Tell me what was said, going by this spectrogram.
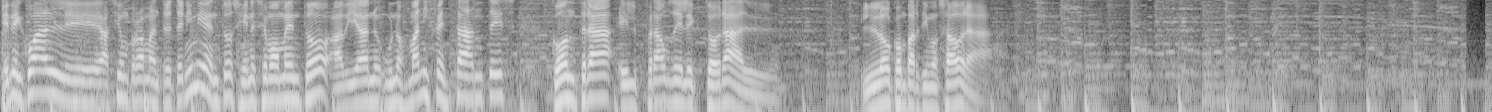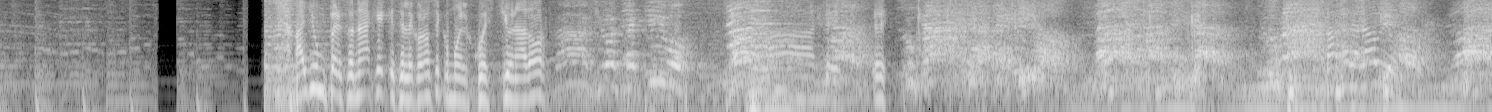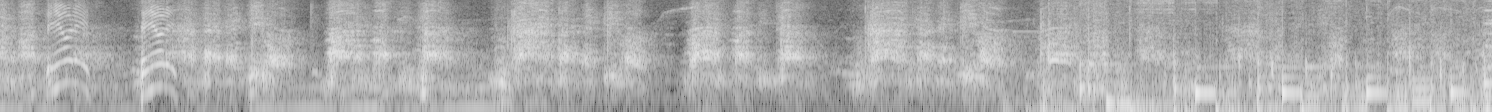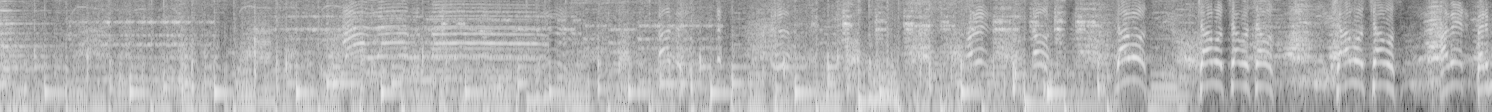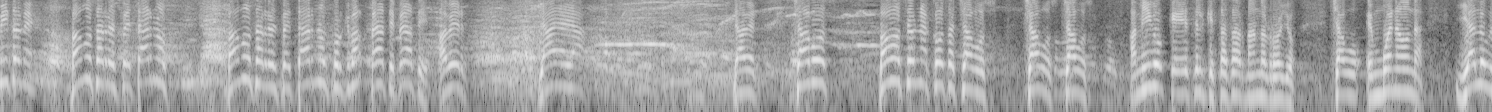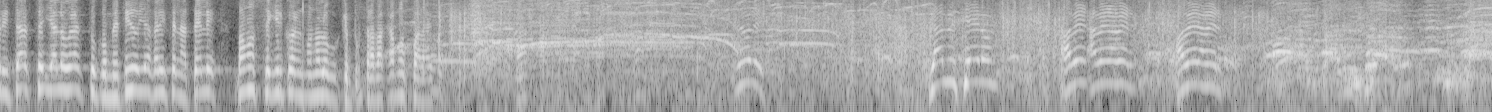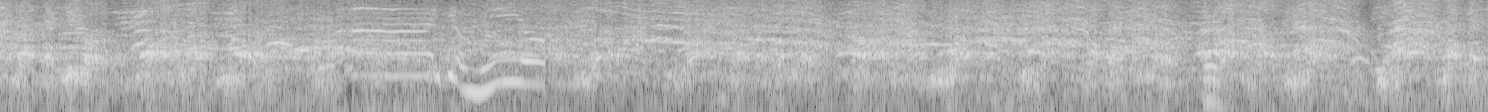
en el cual eh, hacía un programa de entretenimientos y en ese momento habían unos manifestantes contra el fraude electoral. Lo compartimos ahora. Hay un personaje que se le conoce como el cuestionador. Ah, sí. Eh. Bájale al audio. Señores, señores. A chavos, chavos, chavos, chavos, chavos. A ver, permítanme, vamos a respetarnos, vamos a respetarnos porque va, espérate, espérate, a ver, ya, ya, ya. A ver, chavos, vamos a hacer una cosa, chavos, chavos, chavos. Amigo que es el que estás armando el rollo, chavo, en buena onda. Ya lo gritaste, ya lograste tu cometido, ya saliste en la tele. Vamos a seguir con el monólogo que trabajamos para eso. ¿Va? Señores, ya lo hicieron. A ver, a ver, a ver, a ver, a ver. ¡Ay, Dios mío!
